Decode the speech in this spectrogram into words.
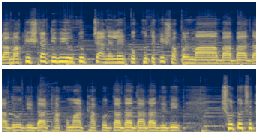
রামাকৃষ্ণা টিভি ইউটিউব চ্যানেলের পক্ষ থেকে সকল মা, বাবা, দাদু, দিদা, ঠাকুমা, ঠাকুর দাদা দাদা, দিদি, ছোট ছোট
